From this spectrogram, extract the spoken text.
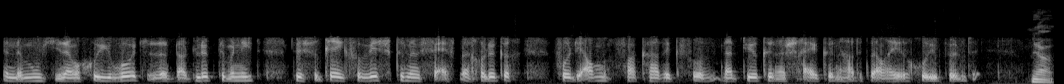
en dan moest je nou een goede woord, dat, dat lukte me niet. Dus toen kreeg ik voor wiskunde een vijf. Maar gelukkig voor die andere vak had ik, voor natuurkunde en scheikunde had ik wel hele goede punten. Ja.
